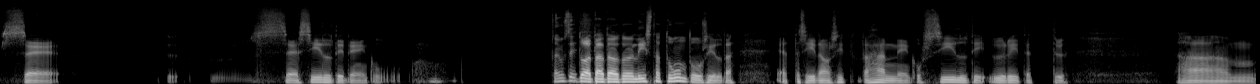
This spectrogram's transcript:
se se silti niin kuin, tuo, tuo, tuo lista tuntuu siltä, että siinä on sitten vähän niin kuin silti yritetty ähm,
